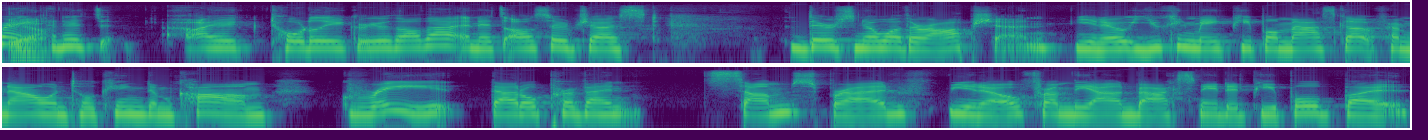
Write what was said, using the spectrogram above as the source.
right, yeah. and it's I totally agree with all that, and it's also just there's no other option. You know, you can make people mask up from now until kingdom come. Great, that'll prevent some spread, you know, from the unvaccinated people, but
